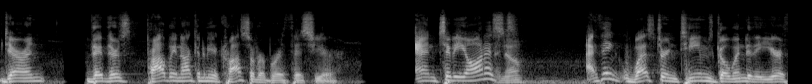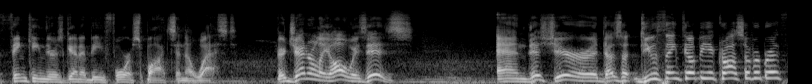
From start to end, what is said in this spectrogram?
Darren, they, there's probably not going to be a crossover berth this year. And to be honest, I, I think Western teams go into the year thinking there's going to be four spots in the West. There generally always is. And this year, it doesn't. Do you think there'll be a crossover berth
